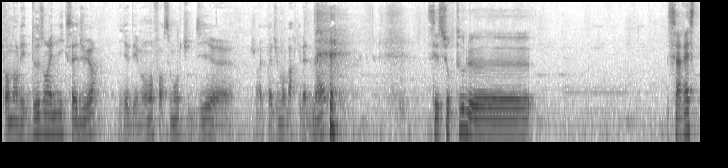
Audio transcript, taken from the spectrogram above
Pendant les deux ans et demi que ça dure, il y a des moments forcément où tu te dis, euh, j'aurais pas dû m'embarquer là-dedans. c'est surtout le. Ça reste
